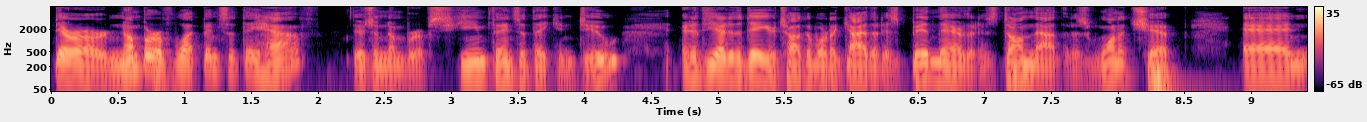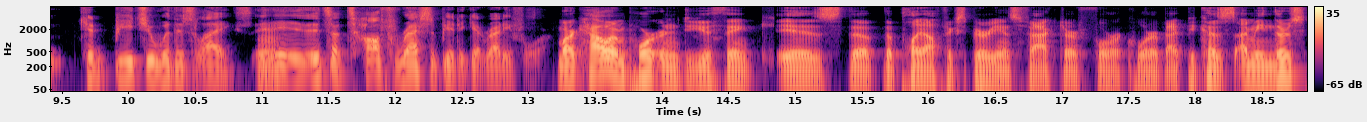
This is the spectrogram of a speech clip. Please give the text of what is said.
there are a number of weapons that they have. There's a number of scheme things that they can do. And at the end of the day, you're talking about a guy that has been there, that has done that, that has won a chip, and can beat you with his legs. Mm. It's a tough recipe to get ready for. Mark, how important do you think is the the playoff experience factor for a quarterback? Because I mean, there's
